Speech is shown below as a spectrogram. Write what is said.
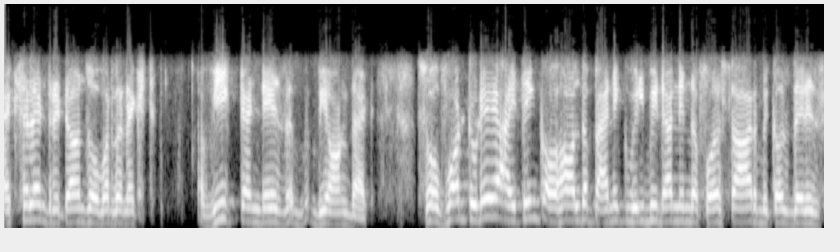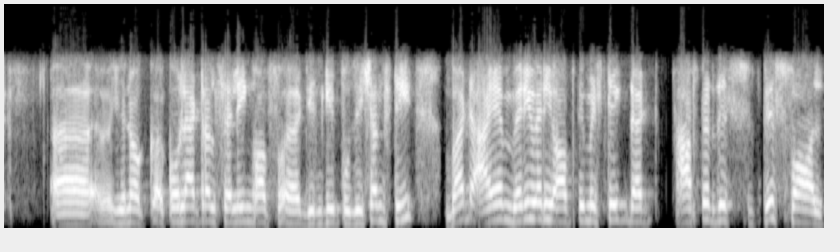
excellent return over the next 10 days beyond that. So for today i think all the panic will be done in the first hour because there is uh, you know collateral selling of जिनकी पोजीशंस थी. But I am very very optimistic that after this this fall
